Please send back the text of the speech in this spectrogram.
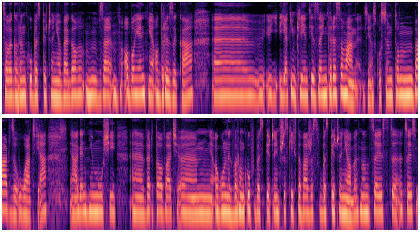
całego rynku ubezpieczeniowego, obojętnie od ryzyka, jakim klient jest zainteresowany zainteresowany. W związku z tym to bardzo ułatwia. Agent nie musi e, wertować ogólnych warunków ubezpieczeń wszystkich towarzystw ubezpieczeniowych, no, co, jest, co jest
